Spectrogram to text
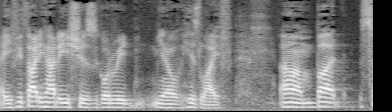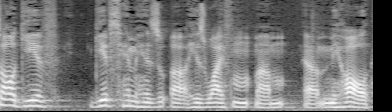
Uh, if you thought he had issues, go read you know his life. Um, but Saul give, gives him his uh, his wife um, uh, Michal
